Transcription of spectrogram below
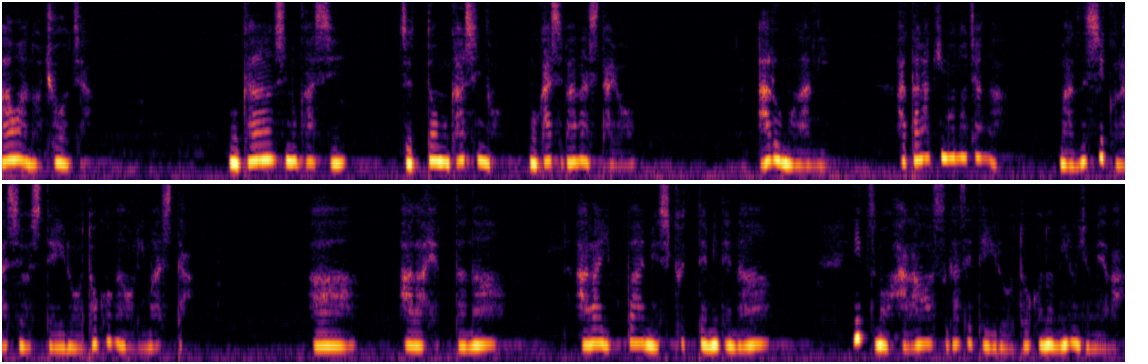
阿波の長者。昔々、ずっと昔の昔話だよ。ある村に、働き者じゃが、貧しい暮らしをしている男がおりました。ああ、腹減ったな。腹いっぱい飯食ってみてな。いつも腹をすがせている男の見る夢は、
